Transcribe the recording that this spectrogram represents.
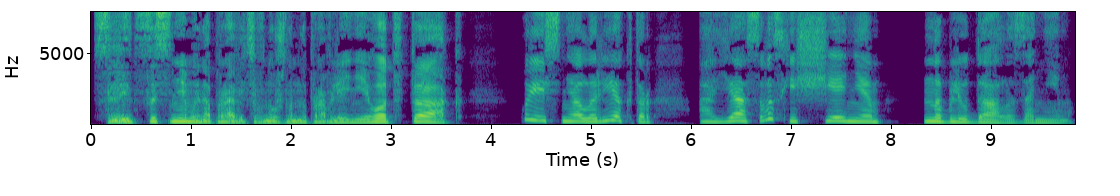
слиться с ним и направить в нужном направлении. Вот так, пояснял ректор, а я с восхищением наблюдала за ним.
